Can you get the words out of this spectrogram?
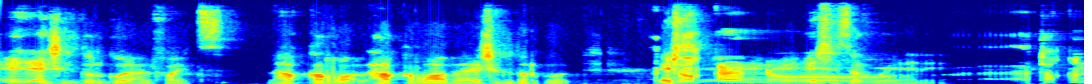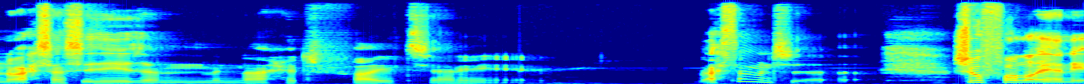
إي- إيش أقدر أقول عن ال fights؟ الحلقة الر- الحلقة الرابعة إيش أقدر أقول؟ أتوقع إنه إيش أسوي يعني؟ أتوقع إنه أحسن season من ناحية fights يعني. أحسن من س... شوف والله يعني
